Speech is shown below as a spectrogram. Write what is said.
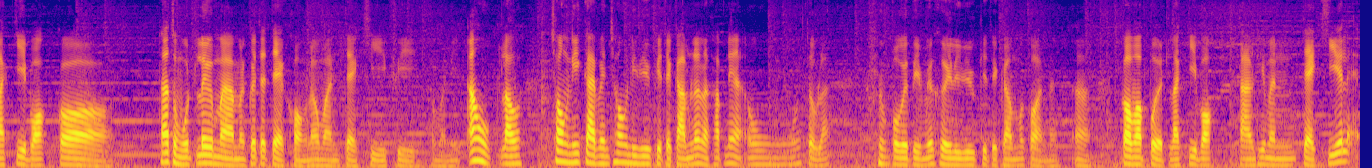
ลัคกี้บ็อกก็ ถ้าสมมติเริ่มมามันก็จะแจกของรางวัลแจกคีย์ฟรีประมาณนี้เอ้าเราช่องนี้กลายเป็นช่องรีวิวกิจกรรมแล้วเหรอครับเนี่ยโอ้จบละปกติไม่เคยรีวิวกิจกรรมมาก่อนนะอ่าก็มาเปิดลัคกี้บ็อกตามที่มันแจกคีย์แหละ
